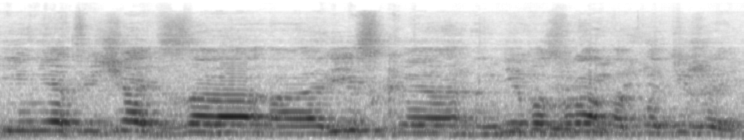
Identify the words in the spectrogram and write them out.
и не отвечать за а, риск а, невозврата платежей.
